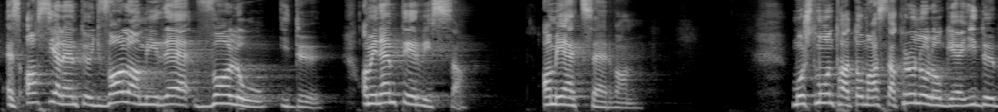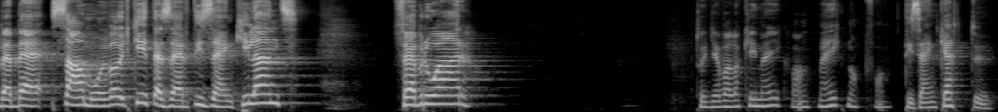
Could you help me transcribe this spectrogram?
Ez azt jelenti, hogy valamire való idő ami nem tér vissza, ami egyszer van. Most mondhatom azt a kronológiai időbe beszámolva, hogy 2019. február, tudja valaki melyik van? Melyik nap van? 12.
